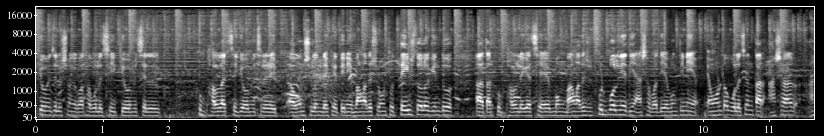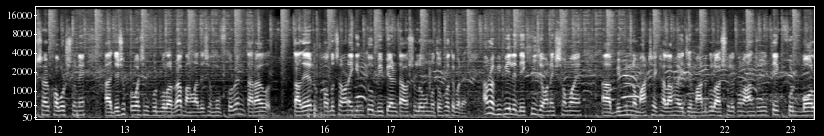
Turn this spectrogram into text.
কিউবা মিচেলের সঙ্গে কথা বলেছি। কিউবা মিচেল খুব ভালো লাগছে কেউ মিছিলের এই অনুশীলন দেখে। তিনি বাংলাদেশের অন্তত তেইশ দলও কিন্তু তার খুব ভালো লেগেছে এবং বাংলাদেশের ফুটবল নিয়ে তিনি আশাবাদী এবং তিনি এমনটাও বলেছেন, তার আশার আশার খবর শুনে যেসব প্রবাসী ফুটবলাররা বাংলাদেশে মুভ করবেন, তারাও, তাদের পদচারণায় কিন্তু বিপিএলটা আসলে উন্নত হতে পারে। আমরা বিপিএলে দেখি যে অনেক সময় বিভিন্ন মাঠে খেলা হয় যে মাঠগুলো আসলে কোনো আন্তর্জাতিক ফুটবল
